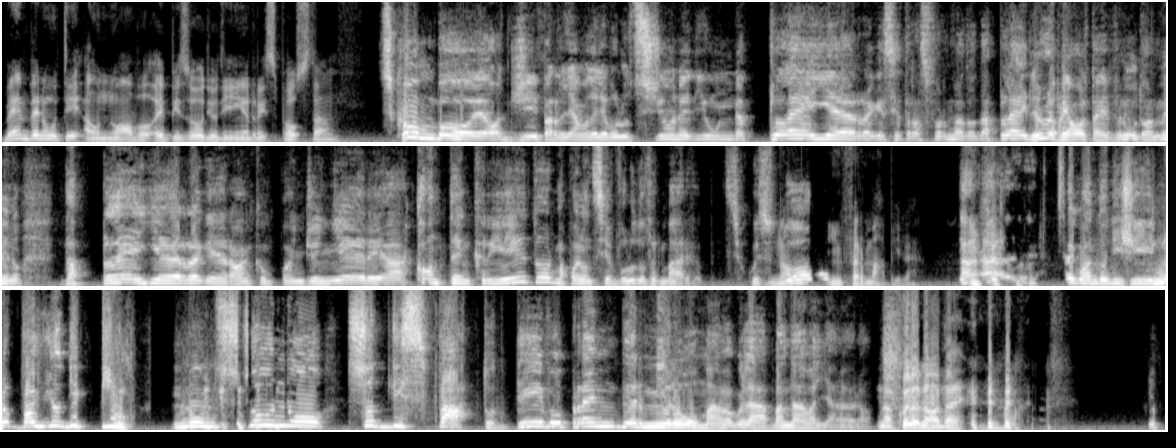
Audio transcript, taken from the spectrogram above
Benvenuti a un nuovo episodio di In Risposta. Scombo e oggi parliamo dell'evoluzione di un player che si è trasformato da player, lui la prima volta che è venuto almeno da player che era anche un po' ingegnere a content creator, ma poi non si è voluto fermare Fabrizio, quest'uomo no, infermabile. Ah, ah, sai quando dici no, voglio di più, non sono soddisfatto, devo prendermi Roma. Ma quella è la banda magliana, però. No, quello no, dai. No.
